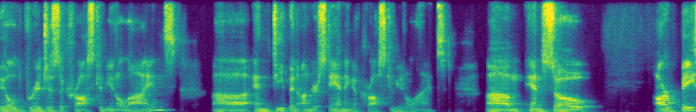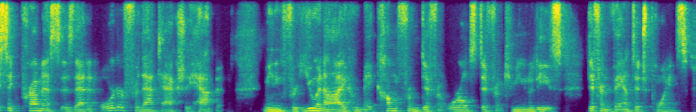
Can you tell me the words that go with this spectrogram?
build bridges across communal lines uh, and deepen understanding across communal lines. Um, and so our basic premise is that in order for that to actually happen, meaning for you and I who may come from different worlds, different communities, different vantage points,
